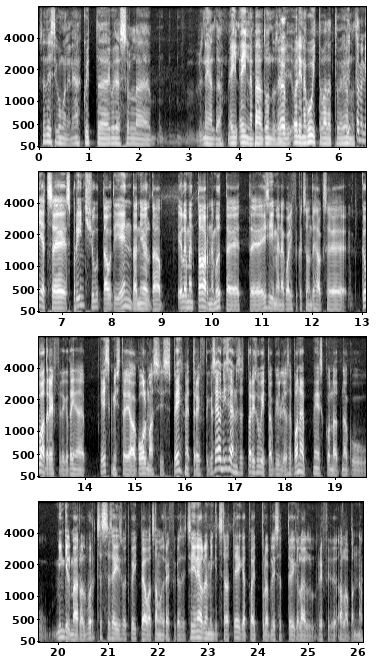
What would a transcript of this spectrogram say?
see on tõesti kummaline jah, Kutt, äh, kuidas sulle nii-öelda eil-, eilne päev tundus, oli, oli nagu huvitav vaadata või ei olnud? ütleme nii, et see sprint shootout'i enda nii-öelda elementaarne mõte, et esimene kvalifikatsioon tehakse kõvade rehvidega, teine keskmiste ja kolmas siis pehmete rehvidega, see on iseenesest päris huvitav küll ja see paneb meeskonnad nagu mingil määral võrdsesse seisu, et kõik peavad samade rehviga sõitma, siin ei ole mingit strateegiat, vaid tuleb lihtsalt õigel ajal rehvi alla panna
